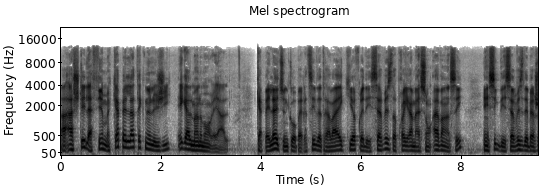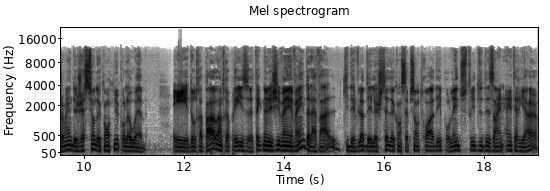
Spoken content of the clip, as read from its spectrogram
a acheté la firme Capella Technologies, également de Montréal. Capella est une coopérative de travail qui offre des services de programmation avancés, ainsi que des services d'hébergement et de gestion de contenu pour le web. Et d'autre part, l'entreprise Technologie 2020 de Laval, qui développe des logiciels de conception 3D pour l'industrie du design intérieur,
